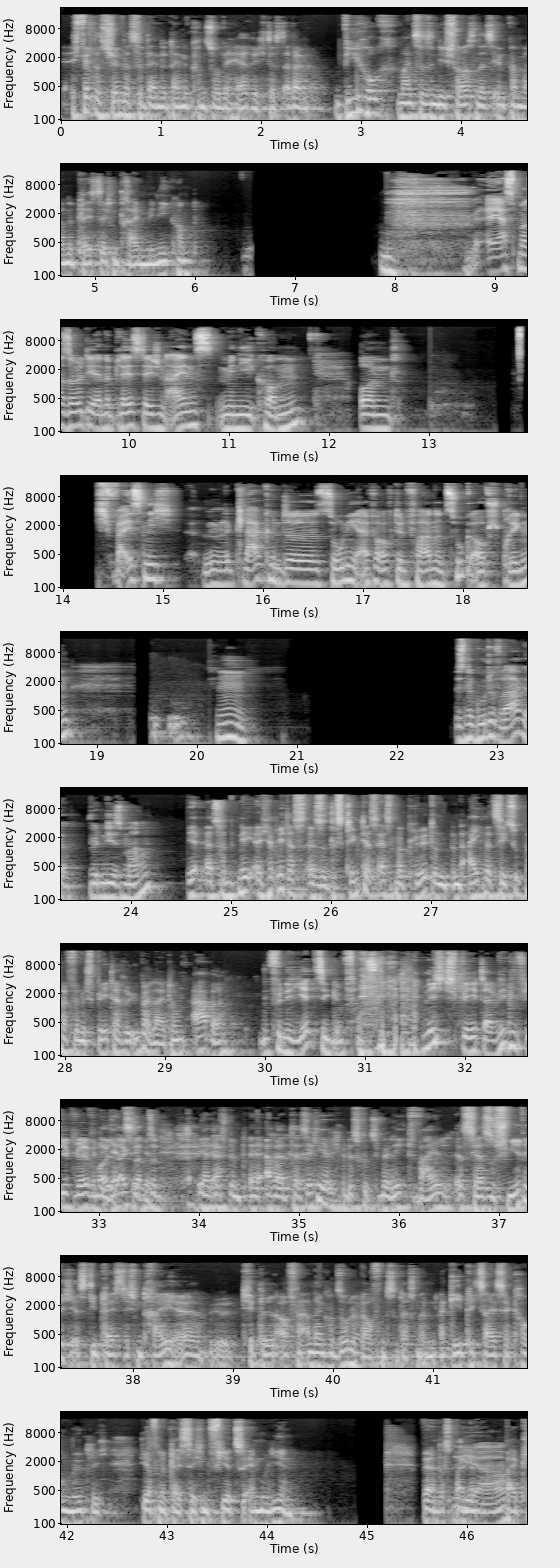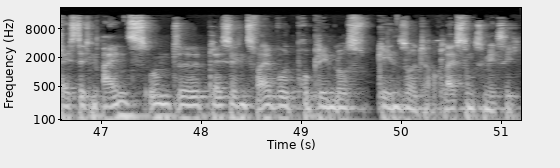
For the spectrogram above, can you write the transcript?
Ich finde das schön, dass du deine, deine Konsole herrichtest. Aber wie hoch meinst du sind die Chancen, dass irgendwann mal eine PlayStation 3 Mini kommt? Erstmal sollte ja eine PlayStation 1 Mini kommen. Und ich weiß nicht, klar könnte Sony einfach auf den fahrenden Zug aufspringen. Hm. Ist eine gute Frage. Würden die es machen? Ja, also nee, ich habe mir das, also das klingt jetzt erstmal blöd und, und, eignet sich super für eine spätere Überleitung, aber. Für eine jetzige fast. nicht später. Wir, wir, wir wollen langsam so. Ja, ja, das stimmt. Äh, aber tatsächlich habe ich mir das kurz überlegt, weil es ja so schwierig ist, die PlayStation 3 äh, Titel auf einer anderen Konsole laufen zu lassen. Und angeblich sei es ja kaum möglich, die auf einer PlayStation 4 zu emulieren. Während das bei, ja. bei PlayStation 1 und äh, PlayStation 2 wohl problemlos gehen sollte, auch leistungsmäßig.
